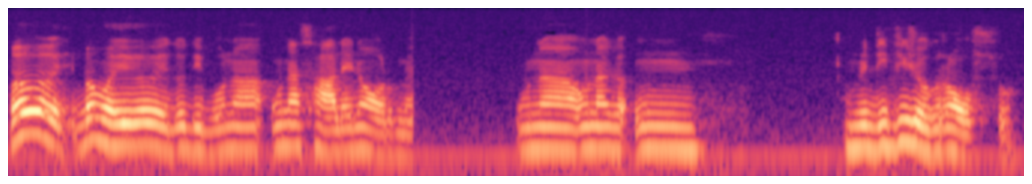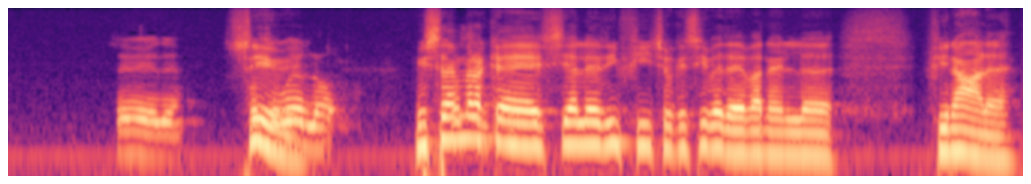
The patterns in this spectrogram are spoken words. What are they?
Ma poi io vedo tipo una, una sala enorme, una, una- un, un edificio grosso, si vede. Sì, quello, mi sembra che sia l'edificio che si vedeva nel finale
